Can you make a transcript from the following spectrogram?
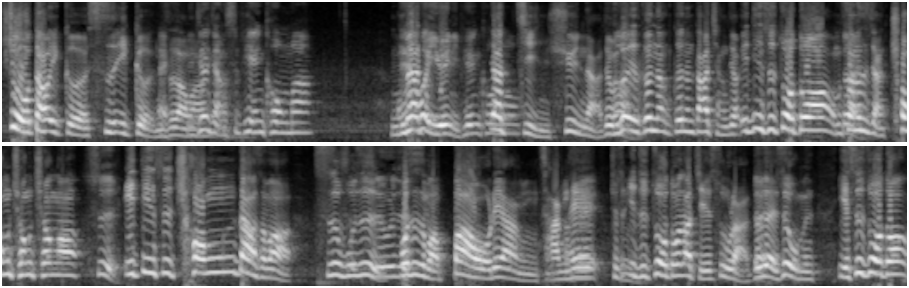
救到一个是一个，你知道吗？你这样讲是偏空吗？我们要会以为你偏空，要警讯呐，对不对？跟跟大家强调，一定是做多。我们上次讲冲冲冲哦，是，一定是冲到什么师傅日，或是什么爆量长黑，就是一直做多到结束了，对不对？所以我们也是做多，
